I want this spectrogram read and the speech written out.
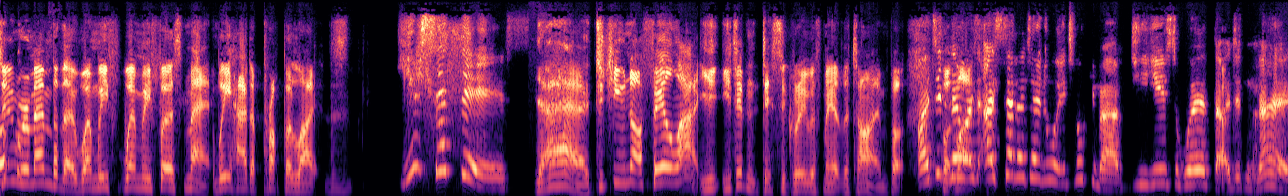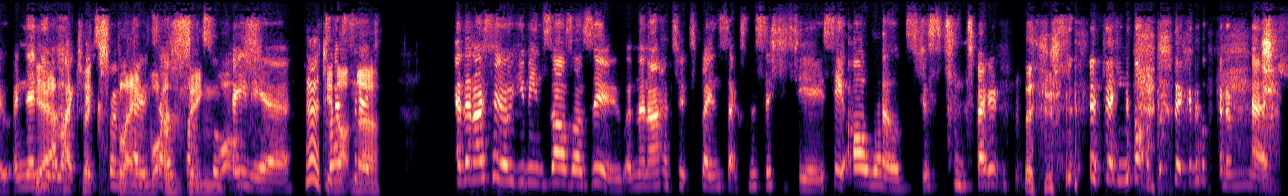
Do you remember though when we when we first met, we had a proper like You said this. yeah. Did you not feel that? You you didn't disagree with me at the time, but I didn't But know. like- I, I said I don't know what you're talking about. You used a word that I didn't know, and then Yeah, you were like, to "It's from explain what a zing was. Yeah, do you So not said- know? And then I said, "Oh, you mean Zaza Zoo?" And then I had to explain Sex and the City to you. See, our worlds just don't. they're not. They're not going to mesh.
